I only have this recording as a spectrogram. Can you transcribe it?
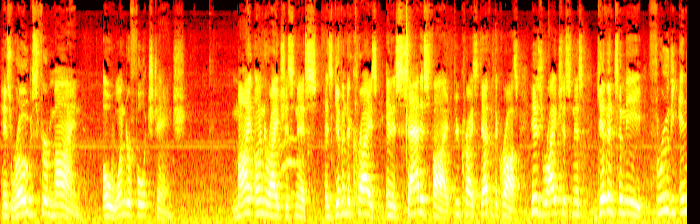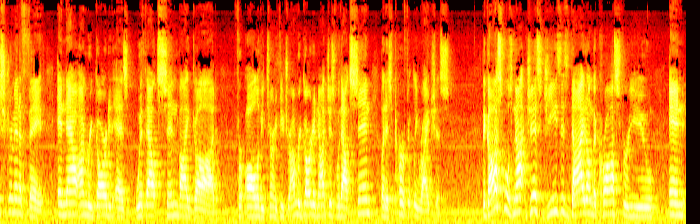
His robes for mine, O wonderful exchange. My unrighteousness has given to Christ and is satisfied through Christ's death at the cross. His righteousness given to me through the instrument of faith, and now I'm regarded as without sin by God for all of eternity future. I'm regarded not just without sin, but as perfectly righteous. The gospel is not just Jesus died on the cross for you and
